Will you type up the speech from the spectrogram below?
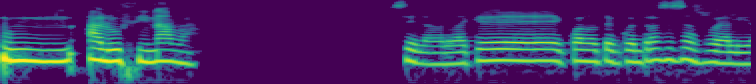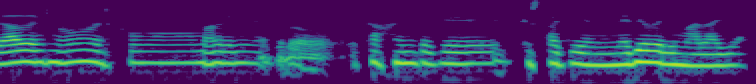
mm, alucinaba. Sí, la verdad que cuando te encuentras esas realidades, ¿no? Es como, madre mía, pero esta gente que, está aquí en medio del Himalaya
